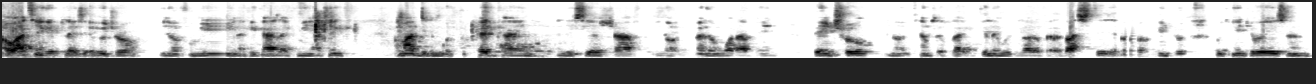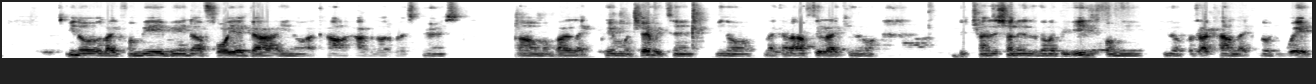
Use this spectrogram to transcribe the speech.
Oh, I think it plays a huge role. You know, for me, like a guy like me, I think I might be the most prepared guy in, in this year's draft. You know, depending on what I've been been through. You know, in terms of like dealing with a lot of adversity, and lot of injury, with injuries, and you know, like for me being that four year guy, you know, I kind of have a lot of experience um, about like pretty much everything. You know, like I, feel like you know the transition is gonna be easy for me. You know, because I kind of like know the way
